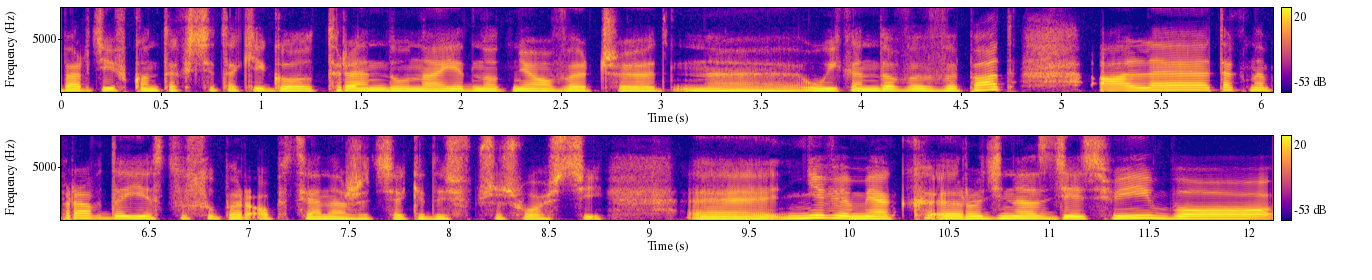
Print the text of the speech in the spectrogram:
bardziej w kontekście takiego trendu na jednodniowy czy e, weekendowy wypad, ale tak naprawdę jest to super opcja na życie kiedyś w przyszłości. Nie wiem jak rodzina z dziećmi, bo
